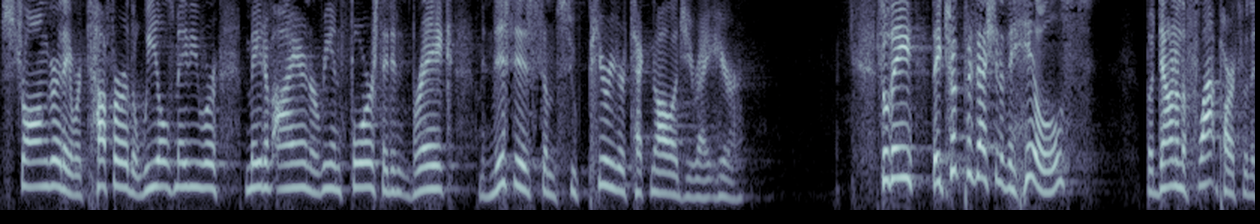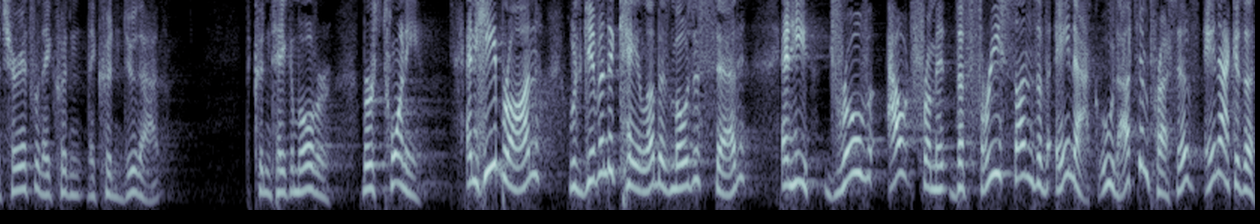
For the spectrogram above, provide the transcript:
stronger, they were tougher. The wheels maybe were made of iron or reinforced, they didn't break. I mean, this is some superior technology right here. So they, they took possession of the hills, but down in the flat parts where the chariots were, they couldn't, they couldn't do that. They couldn't take them over. Verse 20 and Hebron was given to Caleb, as Moses said, and he drove out from it the three sons of Anak. Ooh, that's impressive. Anak is a,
